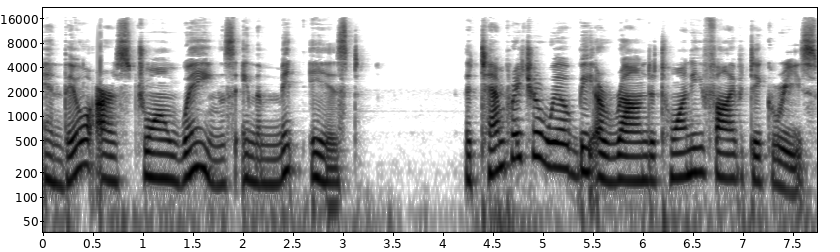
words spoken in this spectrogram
And there are strong winds in the mid-east. The temperature will be around 25 degrees.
